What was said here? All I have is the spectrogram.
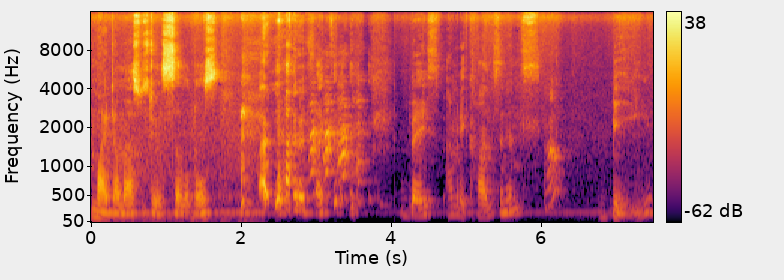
My dumbass was doing syllables. I was like, base. How many consonants? Huh? B.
